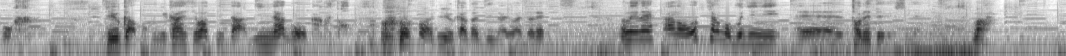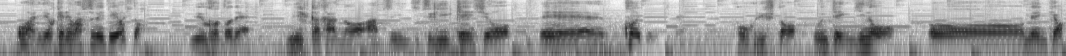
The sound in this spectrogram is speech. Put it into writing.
合格。っていうか、僕に関してはっていうか、みんな合格と いう形になりましたね。でね、あの、おっちゃんも無事に、えー、取れてですね、まあ、終わり良ければ全てよしということで、3日間の熱い実技研修を、えー、超えてですね、フォークリフト運転技能免許を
